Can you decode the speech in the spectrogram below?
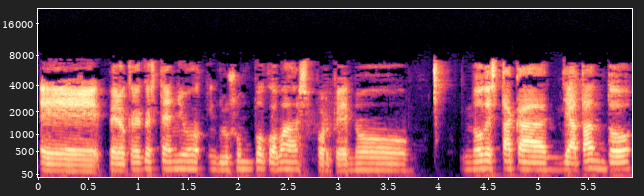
eh, pero creo que este año incluso un poco más, porque no, no destacan ya tanto.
